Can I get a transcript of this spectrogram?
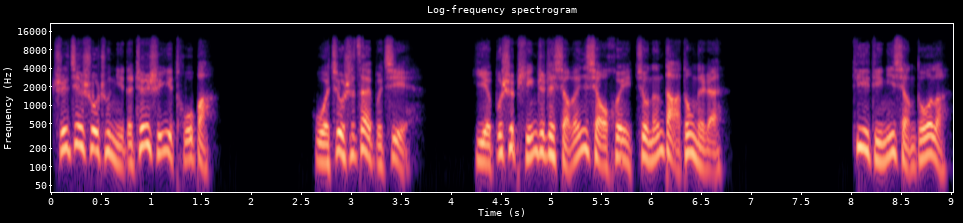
直接说出你的真实意图吧。我就是再不济，也不是凭着这小恩小惠就能打动的人。弟弟，你想多了。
